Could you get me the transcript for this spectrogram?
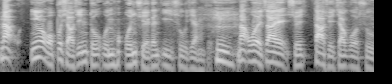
那因为我不小心读文文学跟艺术这样子，嗯，那我也在学大学教过书，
